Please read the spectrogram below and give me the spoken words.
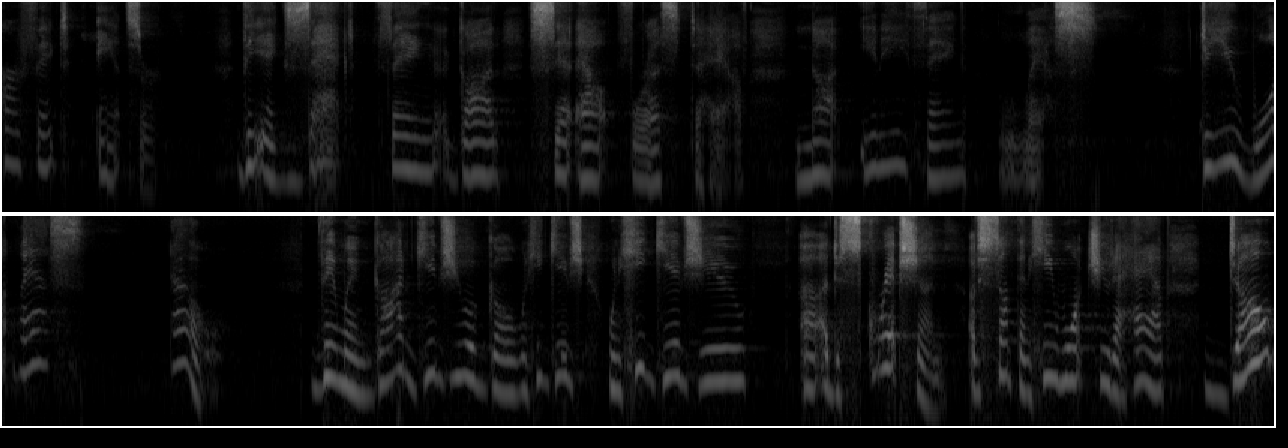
perfect answer, the exact thing God set out for us to have, not anything less. Do you want less? No. then when God gives you a goal, when He gives, when he gives you a, a description of something He wants you to have, don't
